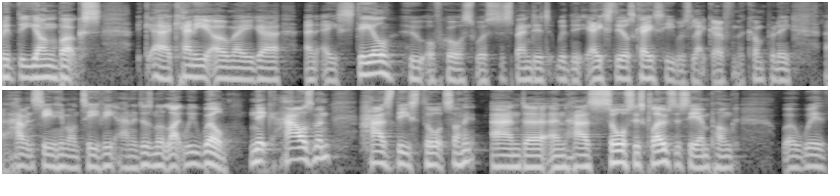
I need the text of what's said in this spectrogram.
with the Young Bucks uh, Kenny Omega and Ace Steel, who of course was suspended with the Ace Steel's case. He was let go from the company. Uh, haven't seen him on TV, and it doesn't look like we will. Nick Hausman has these thoughts on it, and uh, and has sources close to CM Punk uh, with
